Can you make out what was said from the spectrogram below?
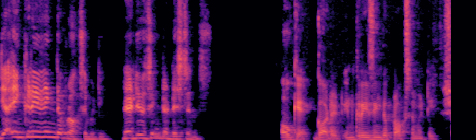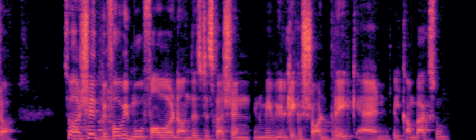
Yeah, increasing the proximity, reducing the distance. Okay, got it. Increasing the proximity. Sure. So Harshit, before we move forward on this discussion, maybe we'll take a short break and we'll come back soon.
